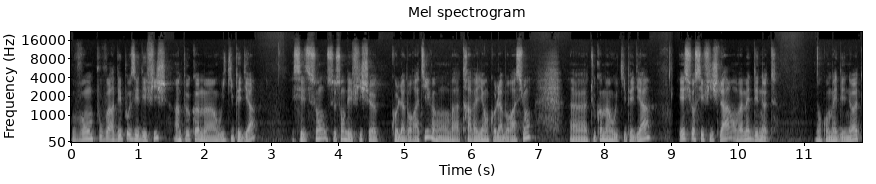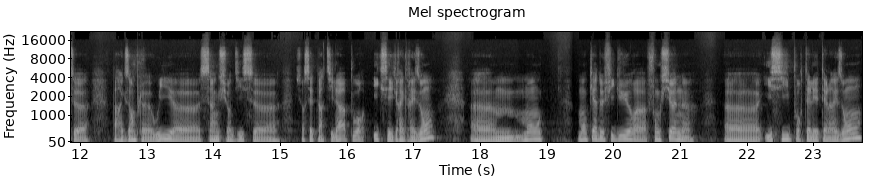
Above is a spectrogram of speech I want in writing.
vont pouvoir déposer des fiches, un peu comme un Wikipédia. Ce sont, ce sont des fiches collaboratives, on va travailler en collaboration, euh, tout comme un Wikipédia. Et sur ces fiches-là, on va mettre des notes. Donc on met des notes, euh, par exemple, euh, oui, 5 sur 10 sur cette partie-là pour X et Y raison. mon, mon cas de figure fonctionne euh, ici pour telle et telle raison.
